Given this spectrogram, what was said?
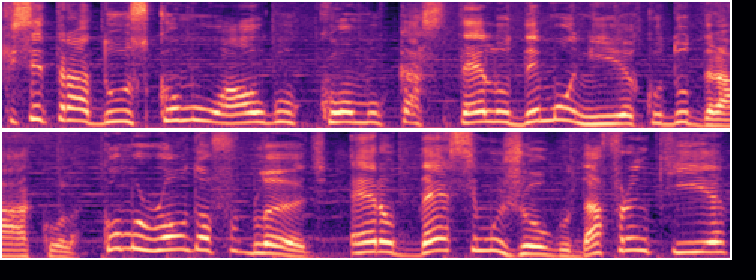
que se traduz como algo como Castelo Demoníaco do Drácula. Como Round of Blood era o décimo jogo da franquia,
